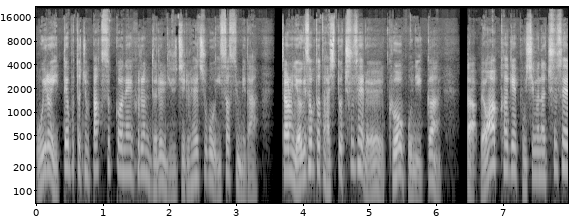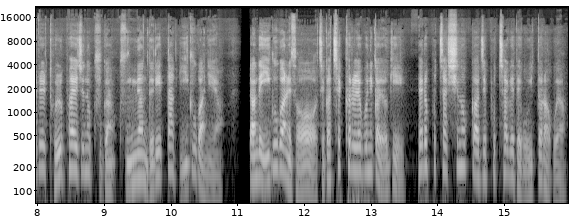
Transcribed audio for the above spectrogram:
오히려 이때부터 좀 박스권의 흐름들을 유지를 해주고 있었습니다. 자, 그럼 여기서부터 다시 또 추세를 그어 보니까 자, 명확하게 보시면은 추세를 돌파해주는 구간, 국면들이 딱 이 구간이에요. 자, 근데 이 구간에서 제가 체크를 해보니까 여기 세로 포착 신호까지 포착이 되고 있더라고요.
